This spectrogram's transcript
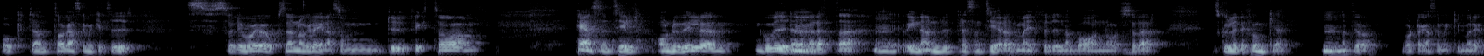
och den tar ganska mycket tid. Så det var ju också en av grejerna som du fick ta hänsyn till om du ville gå vidare Mm. med detta Mm. eh, innan du presenterade mig för dina barn och sådär. Skulle det funka? Mm. Att jag borta ganska mycket med det.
